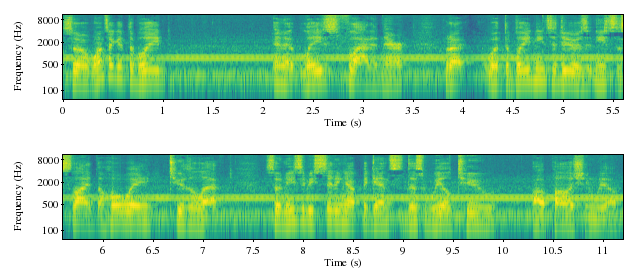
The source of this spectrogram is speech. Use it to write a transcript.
So once I get the blade and it lays flat in there, But I, what the blade needs to do is it needs to slide the whole way to the left. So it needs to be sitting up against this wheel 2 uh, polishing wheel.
